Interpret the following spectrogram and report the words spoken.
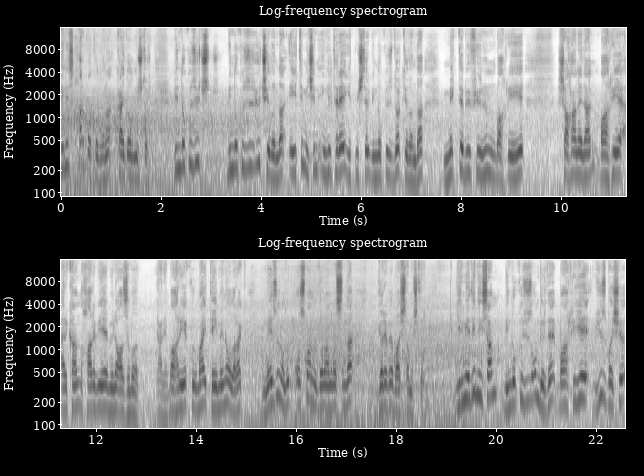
Deniz Harp Okulu'na kaydolmuştur. 1903 1903 yılında eğitim için İngiltere'ye gitmiştir. 1904 yılında Mektebi Fünun Bahriye'yi Şahane'den Bahriye Erkan Harbiye mülazımı yani Bahriye Kurmay Teğmeni olarak mezun olup Osmanlı donanmasında göreve başlamıştır. 27 Nisan 1911'de Bahriye Yüzbaşı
